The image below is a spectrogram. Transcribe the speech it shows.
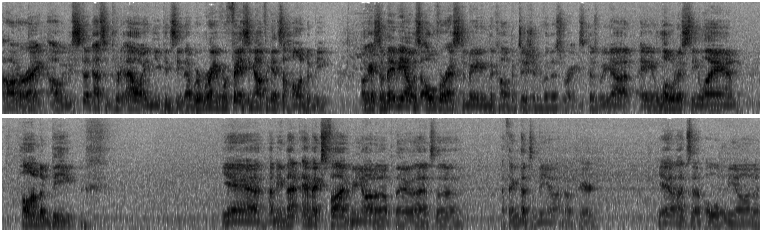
Alright. Oh, we still got some pretty... Oh, and you can see that. We're, we're facing off against a Honda Beat. Okay, so maybe I was overestimating the competition for this race. Because we got a Lotus Elan, Honda Beat. yeah, I mean, that MX-5 Miata up there, that's a... I think that's a Miata up here. Yeah, that's an old Miata.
